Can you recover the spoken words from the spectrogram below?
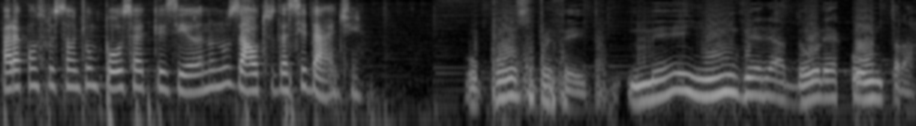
para a construção de um poço artesiano nos altos da cidade. O poço, prefeito, nenhum vereador é contra.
